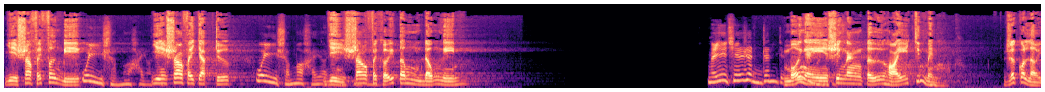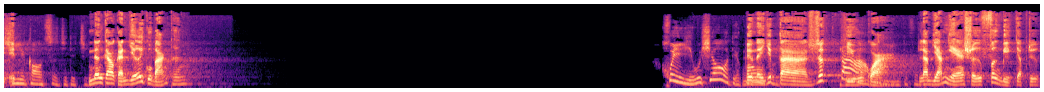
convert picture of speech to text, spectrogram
Vì sao phải phân biệt? Vì sao phải chấp trước? Vì sao phải khởi tâm động niệm? Mỗi ngày siêng năng tự hỏi chính mình rất có lợi ích, nâng cao cảnh giới của bản thân. Điều này giúp ta rất hiệu quả, làm giảm nhẹ sự phân biệt chập trước.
